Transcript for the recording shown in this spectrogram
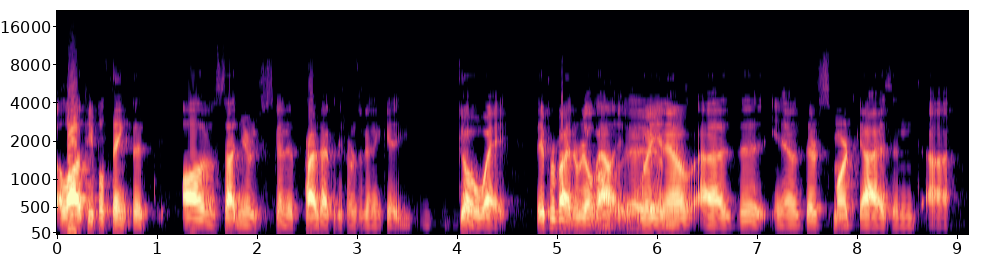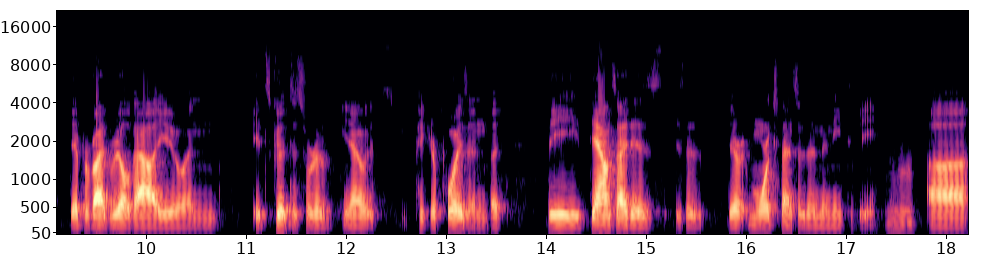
A lot of people think that all of a sudden you're just going to private equity firms are going to get go away. They provide a real oh, value. Oh, yeah, well, yeah, you know, uh, the you know they're smart guys and. Uh, they provide real value, and it's good to sort of you know pick your poison. But the downside is is that they're more expensive than they need to be, mm-hmm. uh,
